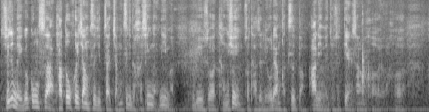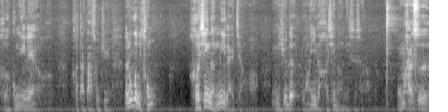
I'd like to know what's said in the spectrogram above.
其实每个公司啊，它都会将自己在讲自己的核心能力嘛。你比如说腾讯说它是流量和资本，阿里呢就是电商和和和供应链和和它大数据。那如果你从核心能力来讲啊，你觉得网易的核心能力是什么？我们还是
